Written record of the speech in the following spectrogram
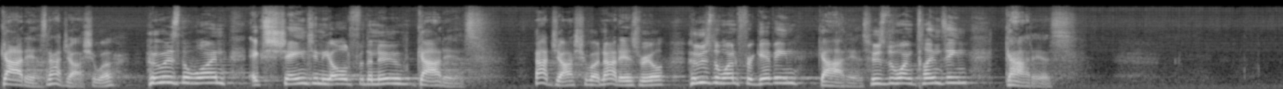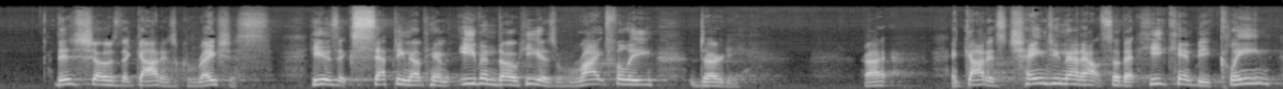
God is, not Joshua. Who is the one exchanging the old for the new? God is. Not Joshua, not Israel. Who's the one forgiving? God is. Who's the one cleansing? God is. This shows that God is gracious. He is accepting of him even though he is rightfully dirty. Right? And God is changing that out so that He can be clean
